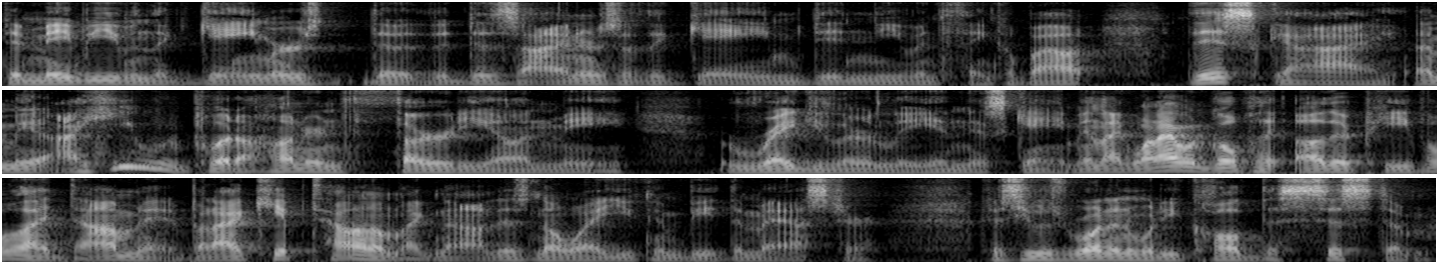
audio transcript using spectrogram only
that maybe even the gamers, the, the designers of the game didn't even think about. This guy, I mean, I, he would put 130 on me regularly in this game. And like when I would go play other people, I dominated. But I kept telling him, like, nah, there's no way you can beat the master. Because he was running what he called the system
